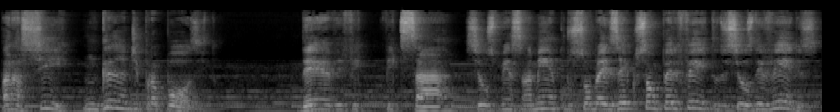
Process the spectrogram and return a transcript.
para si um grande propósito devem fixar seus pensamentos sobre a execução perfeita de seus deveres,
